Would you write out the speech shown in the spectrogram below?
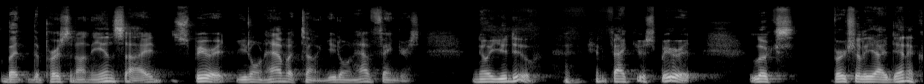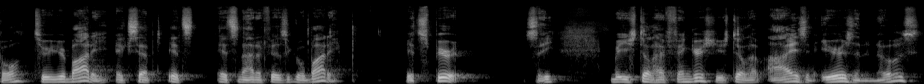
But the person on the inside, spirit, you don't have a tongue, you don't have fingers. No, you do. In fact, your spirit looks virtually identical to your body, except it's it's not a physical body. It's spirit. See? But you still have fingers, you still have eyes and ears and a nose.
